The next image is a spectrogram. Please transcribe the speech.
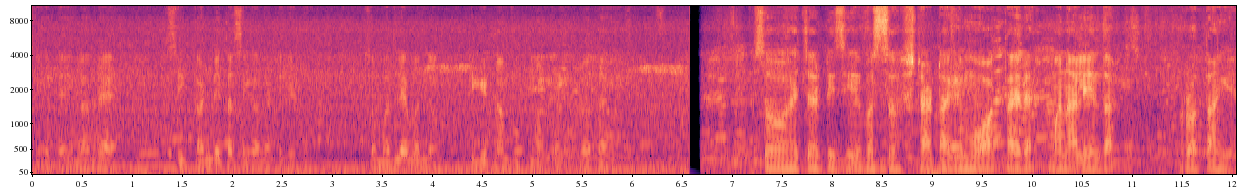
ಸಿಗುತ್ತೆ. ಇಲ್ಲಾಂದರೆ ಸಿ, ಖಂಡಿತ ಸಿಗಲ್ಲ ಟಿಕೆಟ್ ಸೊ ಮೊದಲೇ ಬಂದು ಟಿಕೆಟ್ನ ಬುಕ್ ಮಾಡ್ಕೊಳ್ಳಿ. ರೋಹತಾಂಗಿಗೆ so H R T C bus start ಆಗಿ ಮೂವ್ ಆಗ್ತಾ ಇದೆ, ಮನಾಲಿಯಿಂದ ರೋಹತಾಂಗಿ.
